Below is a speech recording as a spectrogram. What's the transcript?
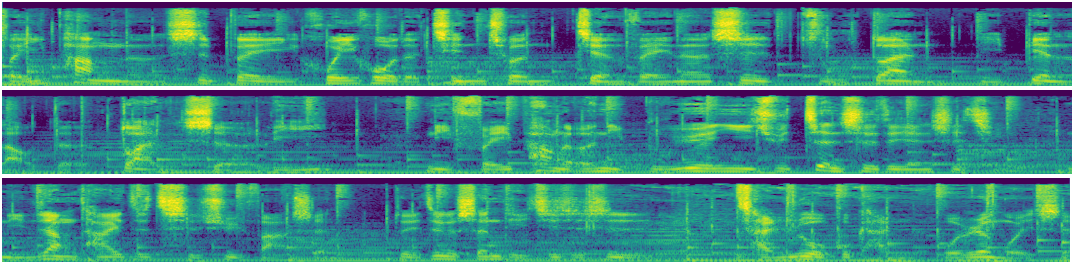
肥胖呢是被挥霍的青春，减肥呢是阻断你变老的断舍离。你肥胖了，而你不愿意去正视这件事情，你让它一直持续发生，对这个身体其实是残弱不堪的。我认为是。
